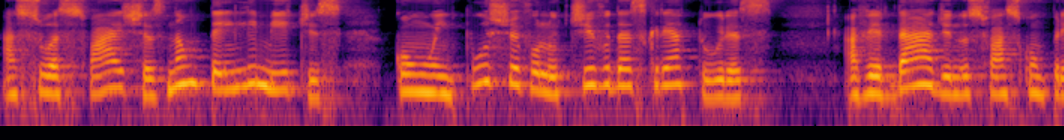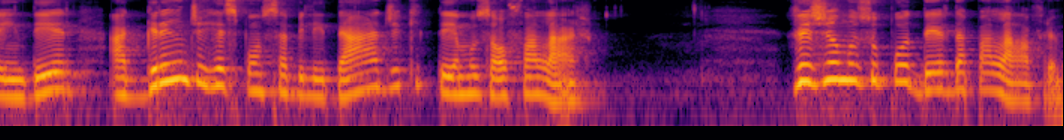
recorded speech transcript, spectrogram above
as suas faixas não têm limites, com o empuxo evolutivo das criaturas. A verdade nos faz compreender a grande responsabilidade que temos ao falar. Vejamos o poder da palavra.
